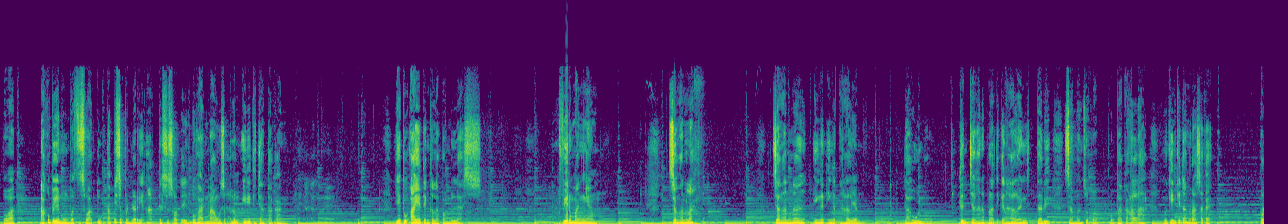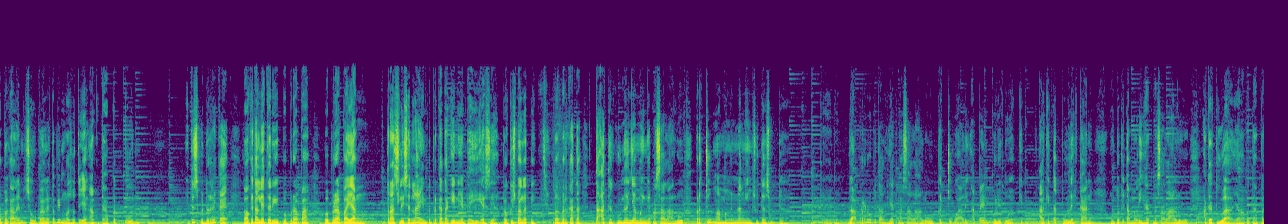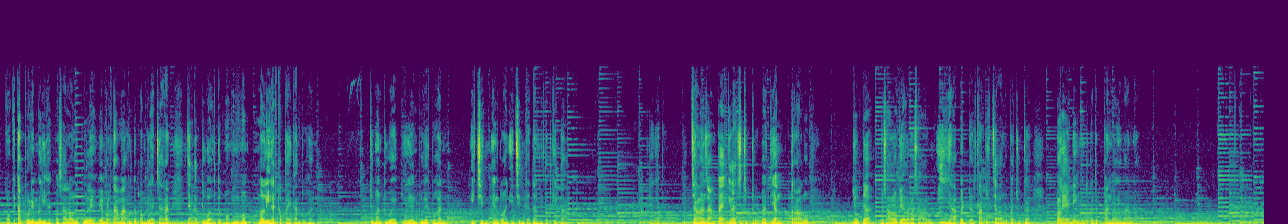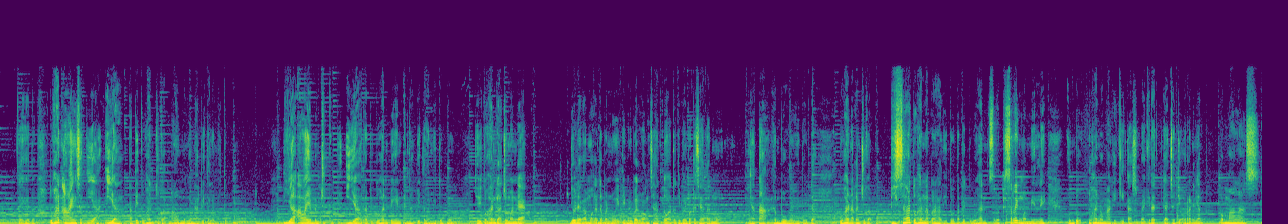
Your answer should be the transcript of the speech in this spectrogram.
Bahwa aku pengen membuat sesuatu tapi sebenarnya ada sesuatu yang Tuhan mau sebelum ini dinyatakan yaitu ayat yang ke-18 firmannya janganlah janganlah ingat-ingat hal yang dahulu dan janganlah perhatikan hal yang dari zaman purba kala. Mungkin kita ngerasa kayak perbekalan ini jauh banget. Tapi maksudnya yang aku dapat pun itu sebenarnya kayak kalau kita lihat dari beberapa beberapa yang translation lain itu berkata gini yang BIS ya bagus banget nih. Tuhan berkata tak ada gunanya mengingat masa lalu percuma mengenang yang sudah-sudah nggak perlu kita lihat masa lalu kecuali apa yang boleh itu Alkitab bolehkan untuk kita melihat masa lalu. Ada dua yang aku dapat kok. Kita boleh melihat masa lalu boleh. Yang pertama untuk pembelajaran yang kedua untuk melihat kebaikan Tuhan. Cuman dua itu yang boleh Tuhan izin yang Tuhan izinkan dalam hidup kita. Kayak gitu. Jangan sampai kita jadi pribadi yang terlalu ya masa lalu biarlah masa lalu. Iya benar tapi jangan lupa juga planning untuk ke depan bagaimana? Kayak gitu. Tuhan Allah yang setia iya. Tapi Tuhan juga mau menggenapi dalam hidupmu. Dia Allah yang mencukupi iya. Tapi Tuhan pengen genapi dalam hidupmu. Jadi Tuhan gak cuman kayak ya udah kamu akan terpenuhi tiba-tiba uang jatuh atau tiba-tiba kesehatanmu nyata sembuh kayak gitu. Udah. Tuhan akan juga bisa Tuhan melakukan hal itu tapi Tuhan lebih sering memilih untuk Tuhan memakai kita supaya kita gak jadi orang yang pemalas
